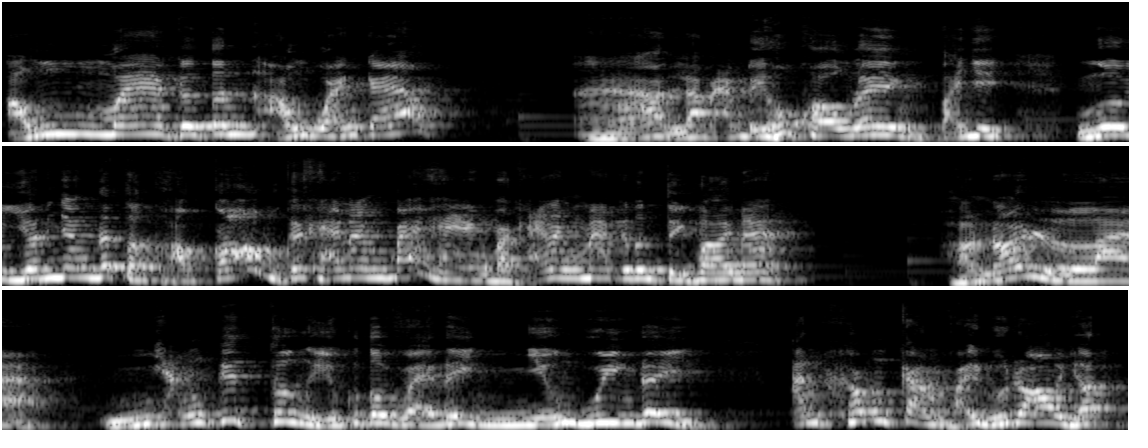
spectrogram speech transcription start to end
ông marketing ông quảng cáo. À là bạn bị hút hồn liền. Tại vì người doanh nhân đích thực, họ có một cái khả năng bán hàng và khả năng marketing tuyệt vời mà. Họ nói là, nhận cái thương hiệu của tôi về đi, nhượng quyền đi. Anh không cần phải rủi ro gì hết.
